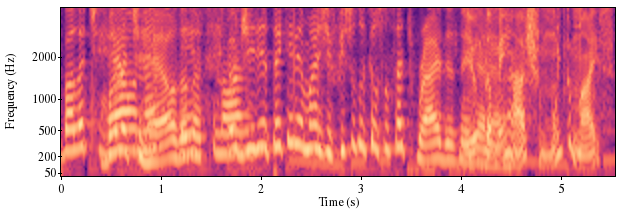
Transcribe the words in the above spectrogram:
Bullet Hell, Bullet né? Hell, exatamente. eu diria até que ele é mais difícil do que o Sunset Riders, né, eu galera? também acho, muito mais.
